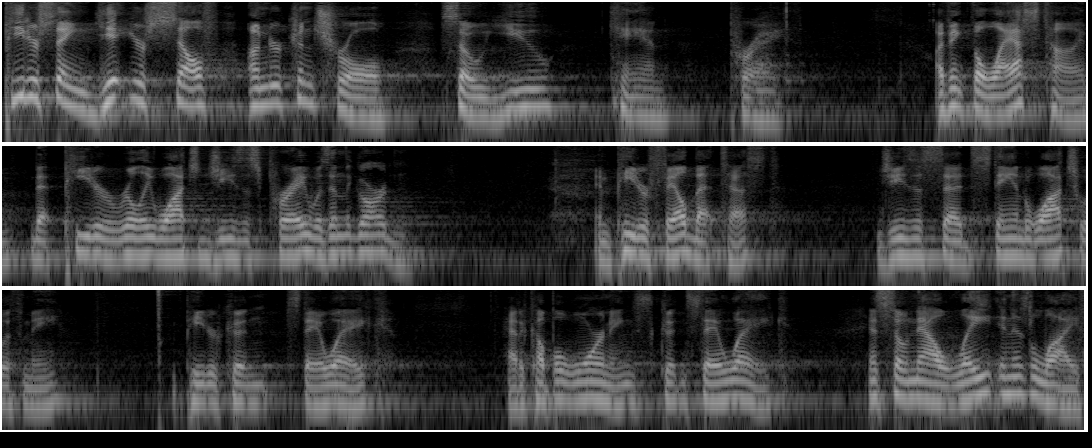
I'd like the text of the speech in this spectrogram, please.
Peter's saying, get yourself under control so you can pray. I think the last time that Peter really watched Jesus pray was in the garden. And Peter failed that test. Jesus said, Stand watch with me. Peter couldn't stay awake, had a couple warnings, couldn't stay awake. And so now, late in his life,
